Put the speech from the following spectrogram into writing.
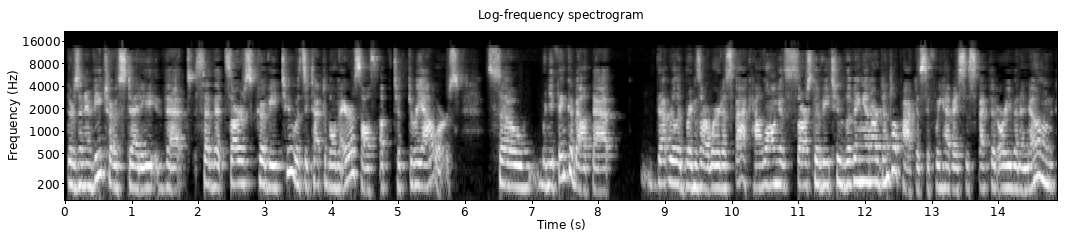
there's an in vitro study that said that SARS CoV 2 was detectable in aerosols up to three hours. So when you think about that, that really brings our awareness back. How long is SARS CoV 2 living in our dental practice if we have a suspected or even a known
